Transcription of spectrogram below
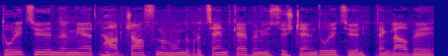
durchziehen, wenn wir hart arbeiten und 100% geben, unser System durchziehen, dann glaube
